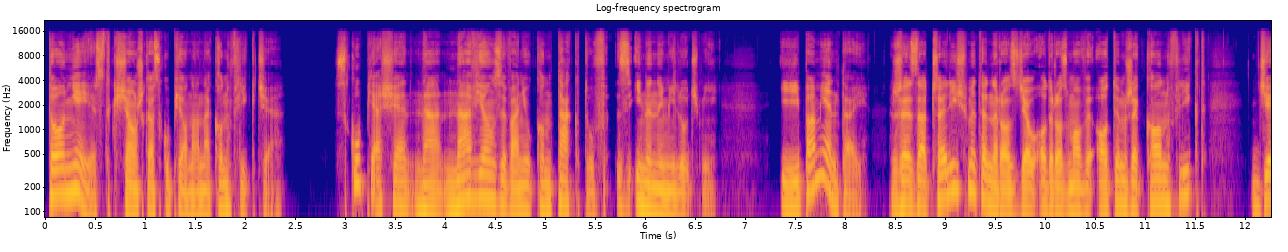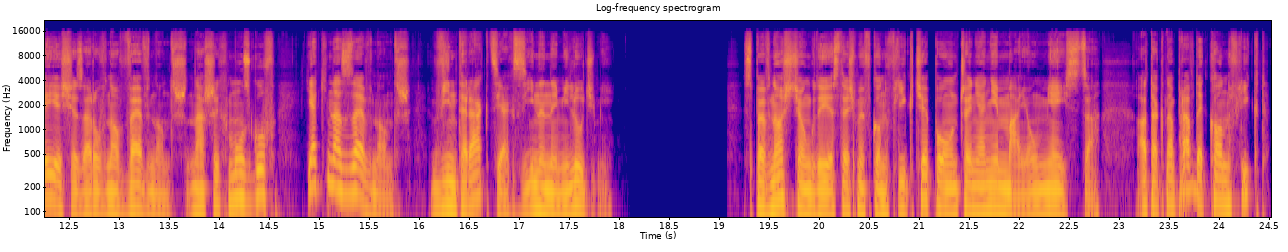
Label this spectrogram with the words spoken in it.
To nie jest książka skupiona na konflikcie. Skupia się na nawiązywaniu kontaktów z innymi ludźmi. I pamiętaj, że zaczęliśmy ten rozdział od rozmowy o tym, że konflikt dzieje się zarówno wewnątrz naszych mózgów, jak i na zewnątrz, w interakcjach z innymi ludźmi. Z pewnością, gdy jesteśmy w konflikcie, połączenia nie mają miejsca, a tak naprawdę konflikt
